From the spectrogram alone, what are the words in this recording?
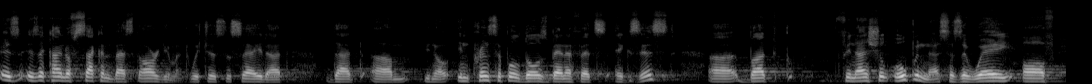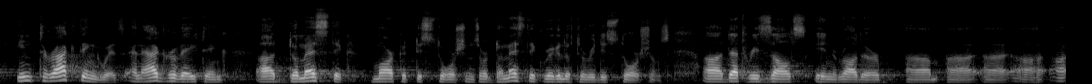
is, is a kind of second best argument, which is to say that, that um, you know, in principle, those benefits exist, uh, but financial openness as a way of interacting with and aggravating uh, domestic market distortions or domestic regulatory distortions uh, that results in rather um, uh, uh, uh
